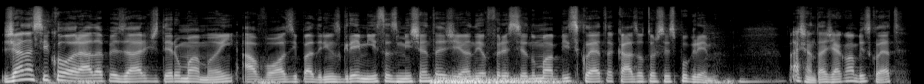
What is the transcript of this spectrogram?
Já nasci colorado, apesar de ter uma mãe, avós e padrinhos gremistas me chantageando e oferecendo uma bicicleta caso eu torcesse pro Grêmio. Ah, chantagear com uma bicicleta.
